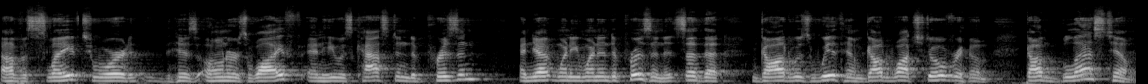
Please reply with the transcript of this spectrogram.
of a slave toward his owner's wife, and he was cast into prison. And yet, when he went into prison, it said that God was with him, God watched over him, God blessed him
